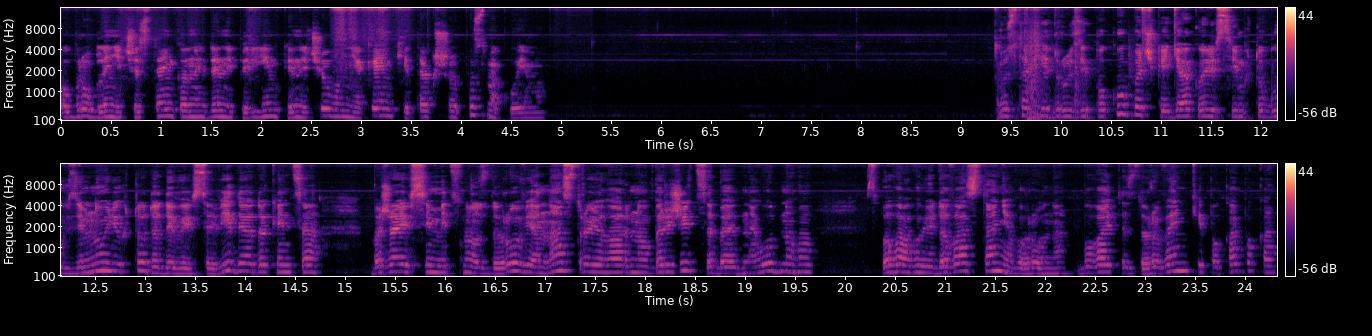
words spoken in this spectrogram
оброблені чистенько, ніде не пір'їнки, нічого, м'якенькі, так що посмакуємо. Ось такі, друзі, покупочки. Дякую всім, хто був зі мною, хто додивився відео до кінця. Бажаю всім міцного здоров'я, настрою гарного. Бережіть себе одне одного. З повагою до вас, Таня Ворона. Бувайте здоровенькі, пока-пока.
